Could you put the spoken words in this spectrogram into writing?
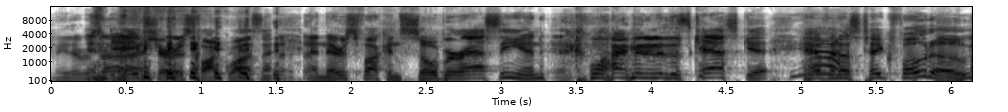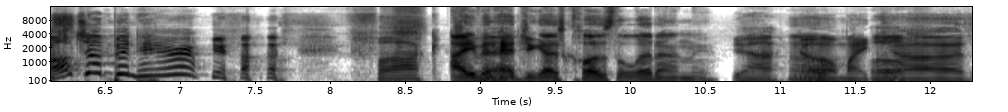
neither was and I. Dave sure as fuck wasn't. And there's fucking sober ass Ian climbing into this casket, having us take photos. I'll jump in here. fuck. I even had you guys close the lid on me. Yeah. Oh, oh my Ugh. god,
